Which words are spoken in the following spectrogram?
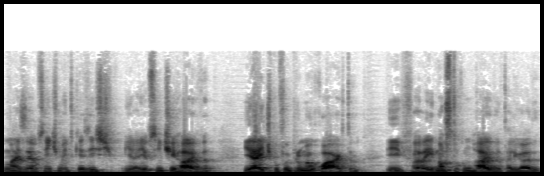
Mas é um sentimento que existe. E aí eu senti raiva, e aí, tipo, fui pro meu quarto e falei, nossa, tô com raiva, tá ligado?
